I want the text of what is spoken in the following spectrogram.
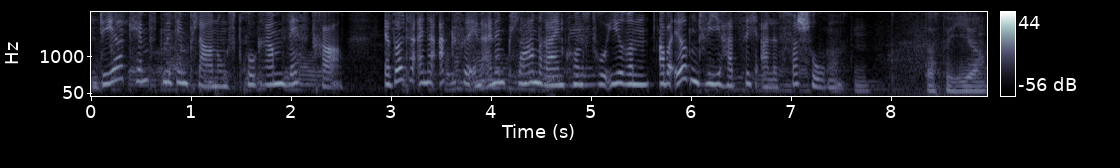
Der kämpft mit dem Planungsprogramm Vestra. Er sollte eine Achse in einen Plan reinkonstruieren, aber irgendwie hat sich alles verschoben. Dass du hier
